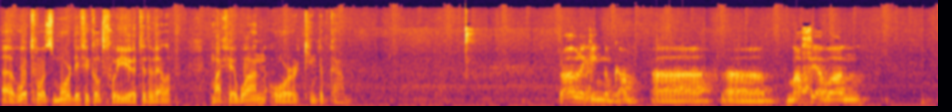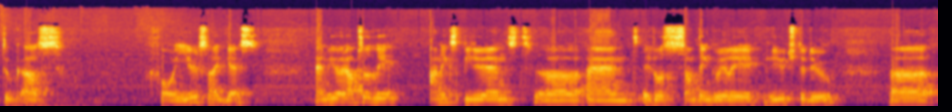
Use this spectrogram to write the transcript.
uh, what was more difficult for you to develop, Mafia 1 or Kingdom Come? Probably Kingdom Come. Uh, uh, Mafia 1 took us four years, I guess, and we were absolutely unexperienced, uh, and it was something really huge to do. Uh,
